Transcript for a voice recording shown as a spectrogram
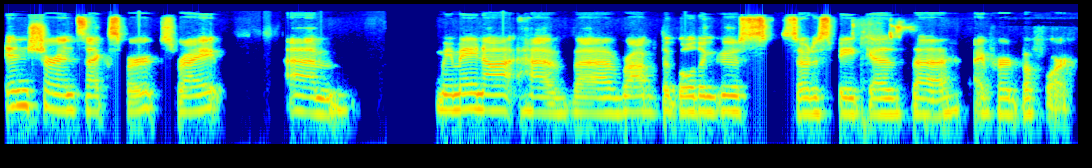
insurance experts, right? Um, we may not have uh, robbed the golden goose, so to speak, as uh, I've heard before.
